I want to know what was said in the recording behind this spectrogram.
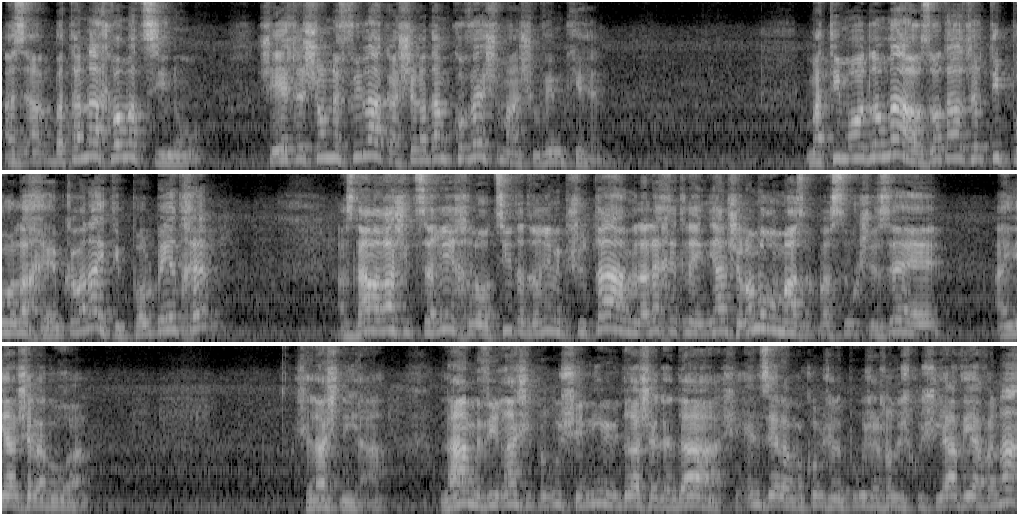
אז בתנ"ך כבר מצינו שיש לשון נפילה כאשר אדם כובש משהו, ואם כן, מתאים מאוד לומר, זאת הארץ אשר תיפול לכם, הכוונה היא תיפול בידכם. אז למה רש"י צריך להוציא את הדברים מפשוטם וללכת לעניין שלא מרומז בפסוק, שזה העניין של הגורל? שאלה שנייה, למה מביא רש"י פירוש שני ממדרש אגדה, שאין זה אלא מקום של פירוש הראשון יש קושייה ואי הבנה?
